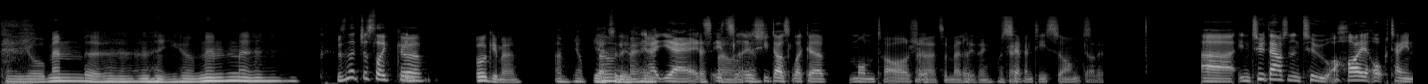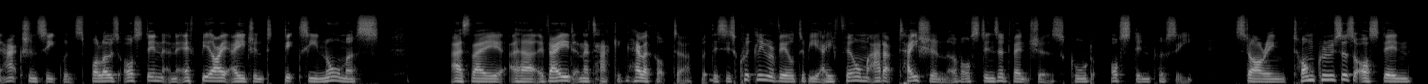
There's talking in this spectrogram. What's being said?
Hey, you remember? hey, you remember? Isn't that just like In- uh, Boogeyman? I'm your Yes, it is, Boogeyman. Uh, yeah, it's Yes, it's uh, yeah. she does like a montage Ah, of, it's a medley of thing. Okay. 70s songs. Got it. Uh, in 2002, a high octane action sequence follows Austin and FBI agent Dixie Normus as they uh, evade an attacking helicopter. But this is quickly revealed to be a film adaptation of Austin's adventures called Austin Pussy, starring Tom Cruise as Austin,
